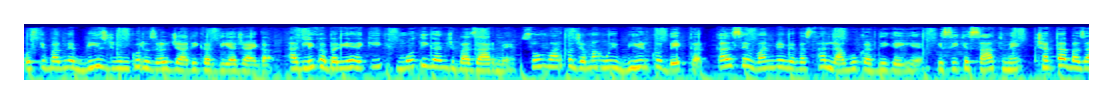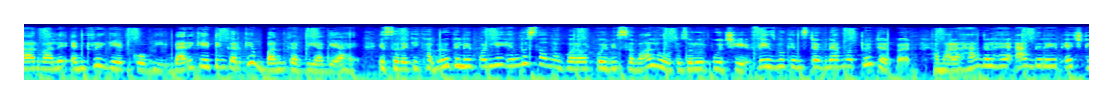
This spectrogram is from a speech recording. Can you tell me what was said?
उसके बाद में बीस जून को रिज़ल्ट जारी कर दिया जाएगा। अगली खबर यह है की मोतीगंज बाज़ार में सोमवार को जमा हुई भीड़ को देखकर कल से वन वे व्यवस्था लागू कर दी गई है। इसी के साथ में छत्ता बाज़ार वाले एंट्री गेट को भी बैरिकेटिंग करके बंद कर दिया गया है। इस तरह की खबरों के लिए पढ़िए हिंदुस्तान अखबार और कोई भी सवाल हो तो ज़रूर पूछिए फेसबुक इंस्टाग्राम और ट्विटर पर। हमारा हैंडल है एट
